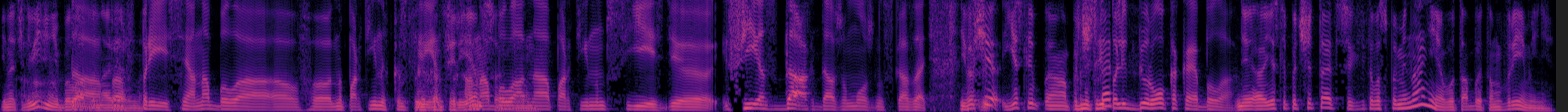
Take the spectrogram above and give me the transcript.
и на телевидении была да, бы, наверное. в прессе, она была в, на партийных конференциях, она была на партийном съезде, съездах даже можно сказать. И вообще, если э, почитать... Внутри политбюро какая была. А если почитать какие-то воспоминания вот об этом времени,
